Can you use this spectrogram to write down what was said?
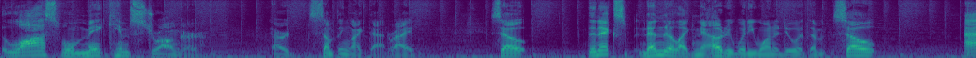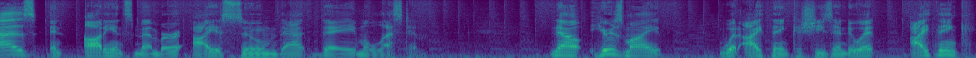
loss will make him stronger or something like that, right? So the next, then they're like, now what do you want to do with them? So as an audience member, I assume that they molest him. Now, here's my, what I think, because she's into it. I think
